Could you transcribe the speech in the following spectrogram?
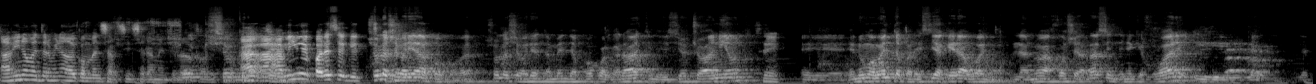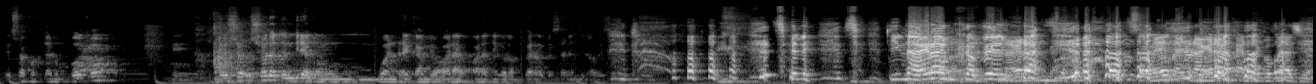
A mí no me terminó de convencer, sinceramente. lo de Yo- A, creo a- a mí me parece que. Yo lo llevaría de a poco, ¿eh? Yo lo llevaría también de a poco al Alcaraz, tiene 18 años. Sí. Eh, en un momento parecía que era, bueno, la nueva joya de Racing tenía que jugar y le, le empezó a costar un poco. Eh, yo, yo- yo lo tendría como un buen recambio. Ahora, ahora tengo los perros que salen de los vecinos. Se le- se- tiene una granja, Una Fel. granja. Se mete en una granja en recuperación.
